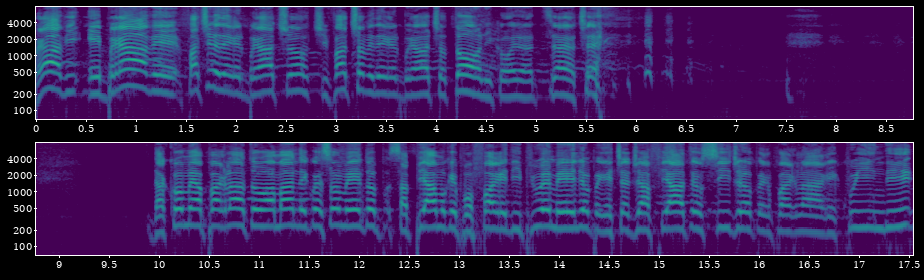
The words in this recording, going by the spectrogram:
Bravi e brave, facci vedere il braccio, ci faccia vedere il braccio tonico. Eh, cioè, cioè. Da come ha parlato Amanda in questo momento sappiamo che può fare di più e meglio perché c'è già fiato e ossigeno per parlare, quindi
